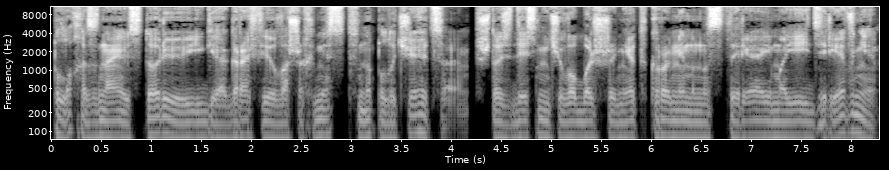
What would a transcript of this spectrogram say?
Плохо знаю историю и географию ваших мест, но получается, что здесь ничего больше нет, кроме монастыря и моей деревни».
